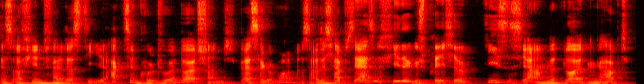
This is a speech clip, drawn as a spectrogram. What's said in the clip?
ist auf jeden Fall, dass die Aktienkultur in Deutschland besser geworden ist. Also ich habe sehr, sehr viele Gespräche dieses Jahr mit Leuten gehabt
